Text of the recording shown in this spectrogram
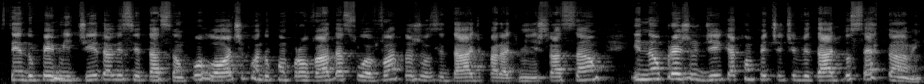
sendo permitida a licitação por lote quando comprovada a sua vantajosidade para a administração e não prejudique a competitividade do certame,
